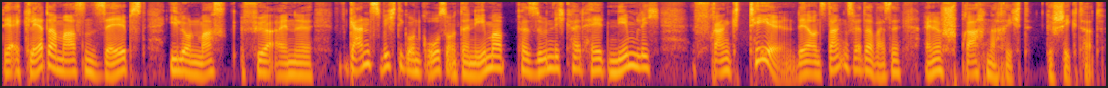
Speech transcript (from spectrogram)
der erklärtermaßen selbst Elon Musk für eine ganz wichtige und große Unternehmerpersönlichkeit hält, nämlich Frank Thelen, der uns dankenswerterweise eine Sprachnachricht geschickt hat.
